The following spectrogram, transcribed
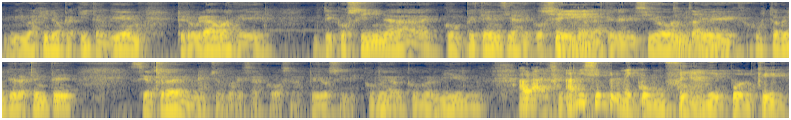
me imagino que aquí también programas de, de cocina, competencias de cocina Sí, en la televisión, que justamente la gente se atrae mucho por esas cosas. Pero sí, comer, comer bien. Ahora, a mí siempre me confunde porque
